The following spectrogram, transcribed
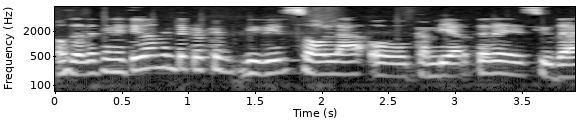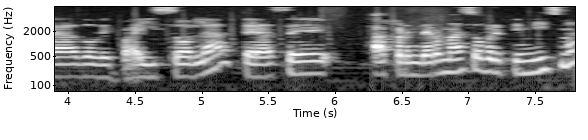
o sea, definitivamente creo que vivir sola o cambiarte de ciudad o de país sola te hace aprender más sobre ti misma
